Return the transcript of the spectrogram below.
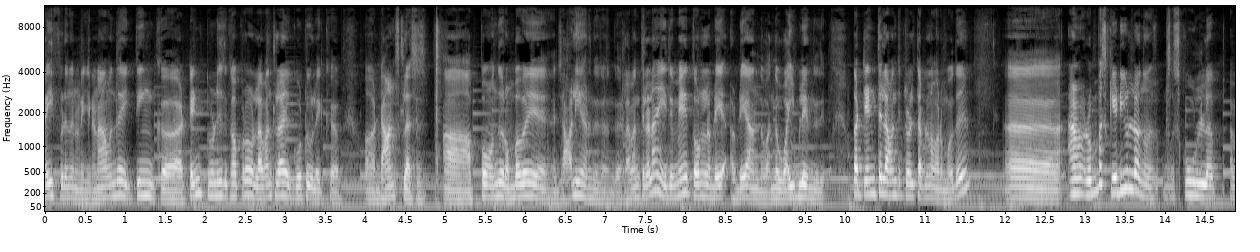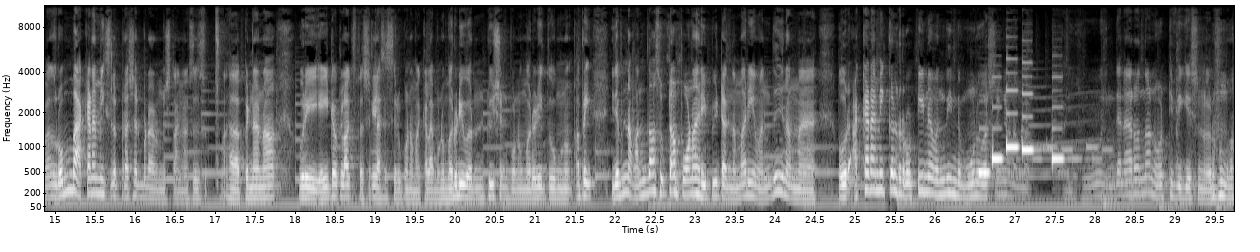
லைஃப் இருந்துன்னு நினைக்கிறேன். நான் வந்து ஐ திங்க் டென்த் முடிஞ்சதுக்கப்புறம் லெவன்த்தில் go to like dance classes அப்போ வந்து ரொம்பவே ஜாலியாக இருந்தது அந்த லெவன்த்துலலாம் எதுவுமே தோணல அப்படியே அப்படியே அந்த அந்த வைப்லேயே இருந்தது. பட் டென்த்து லெவன்த்து டுவெல்த் அப்படிலாம் வரும்போது ரொம்ப ஸ்கெடியூல்டாக இருந்தோம் ஸ்கூலில் ரொம்ப அகாடமிக்ஸில் ப்ரெஷர் பண்ண ஆரம்பிச்சிட்டாங்க. ஸோ பின்னா ஒரு எயிட் ஓ கிளாக் ஸ்பெஷல் கிளாஸஸ் இருக்கும். நம்ம கிளம்பணும். மறுபடியும் வரணும் டியூஷன் போகணும் மறுபடியும் தூங்கணும். அப்படி இது எப்படின்னா வந்தால் சுட்டா போனால் ரிப்பீட் அந்த மாதிரி வந்து நம்ம ஒரு அகாடமிக்கல் ரொட்டீனை வந்து இந்த மூணு வருஷங்கள் நம்ம இந்த நேரம் தான் நோட்டிஃபிகேஷன் வருமா?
